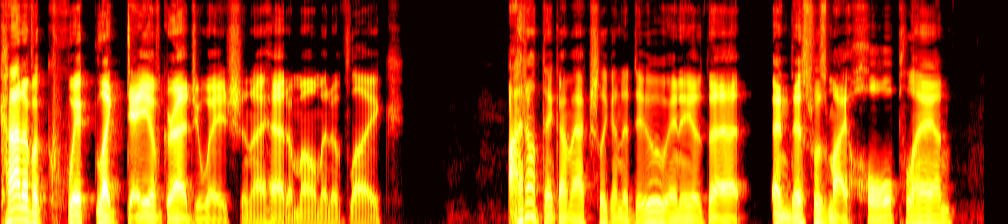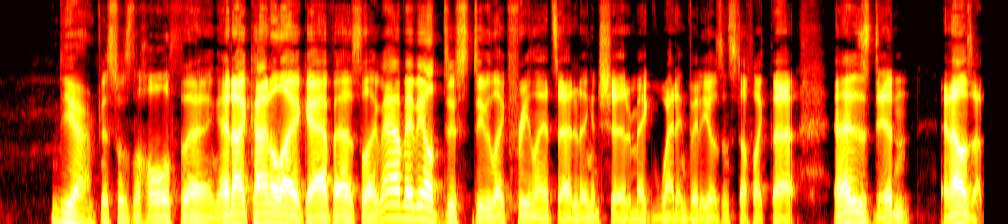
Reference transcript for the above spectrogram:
kind of a quick like day of graduation. I had a moment of like, I don't think I'm actually going to do any of that. And this was my whole plan. Yeah. This was the whole thing. And I kind of like half assed, like, well, maybe I'll just do like freelance editing and shit and make wedding videos and stuff like that. And I just didn't. And that was a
